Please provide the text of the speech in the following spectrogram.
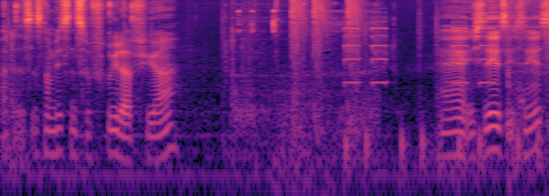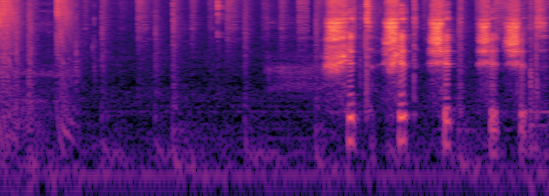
Warte, das ist noch ein bisschen zu früh dafür. Ja, ja, ich sehe es, ich sehe es. Shit, shit, shit, shit, shit.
